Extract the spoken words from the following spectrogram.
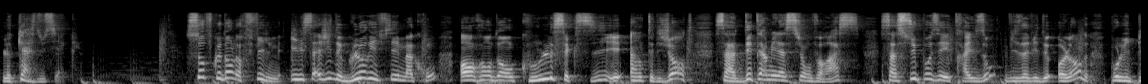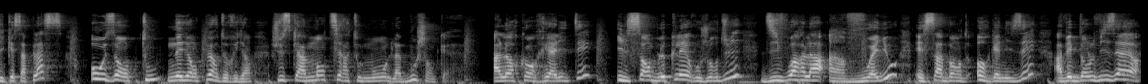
le casse du siècle. Sauf que dans leur film, il s'agit de glorifier Macron en rendant cool, sexy et intelligente sa détermination vorace, sa supposée trahison vis-à-vis de Hollande pour lui piquer sa place, osant tout, n'ayant peur de rien, jusqu'à mentir à tout le monde la bouche en cœur. Alors qu'en réalité, il semble clair aujourd'hui d'y voir là un voyou et sa bande organisée, avec dans le viseur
